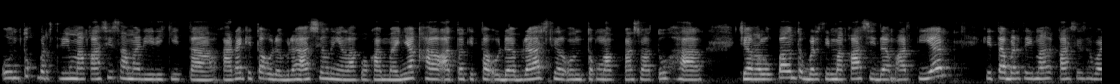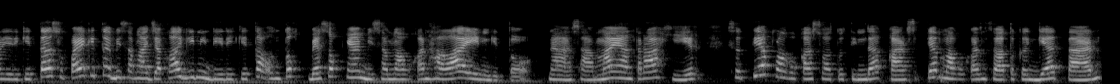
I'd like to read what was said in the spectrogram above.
untuk berterima kasih sama diri kita karena kita udah berhasil nih lakukan banyak hal atau kita udah berhasil untuk melakukan suatu hal. Jangan lupa untuk berterima kasih dalam artian kita berterima kasih sama diri kita supaya kita bisa ngajak lagi nih diri kita untuk besoknya bisa melakukan hal lain gitu. Nah, sama yang terakhir, setiap melakukan suatu tindakan, setiap melakukan suatu kegiatan,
